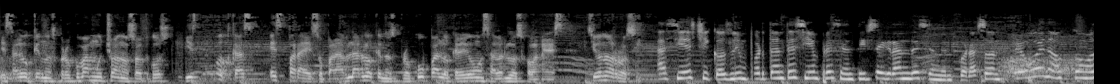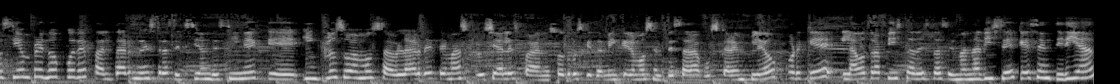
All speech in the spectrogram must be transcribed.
es algo que nos preocupa mucho a nosotros y este podcast es para eso, para hablar lo que nos preocupa, lo que debemos saber los jóvenes. ¿Sí o no, Rosy? Así es, chicos, lo importante es siempre sentirse grandes en el corazón. Pero bueno, como siempre no puede faltar nuestra sección de cine que incluso vamos a hablar de temas cruciales para nosotros que también queremos empezar a buscar empleo porque la otra pista de esta semana dice qué sentirían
